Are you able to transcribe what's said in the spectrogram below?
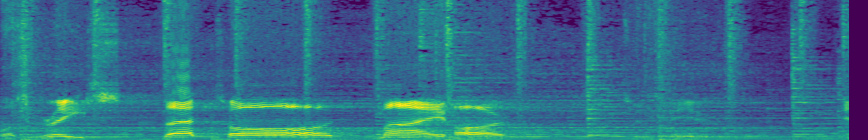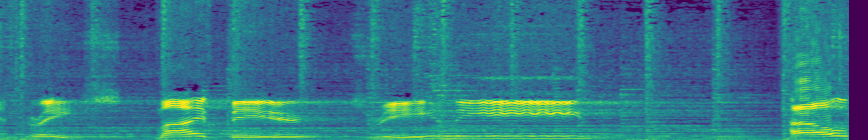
was grace that taught my heart to fear, and grace my fears relieve. How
